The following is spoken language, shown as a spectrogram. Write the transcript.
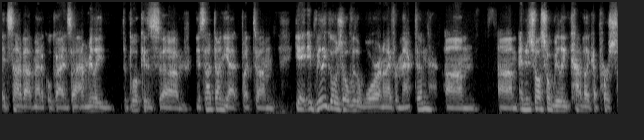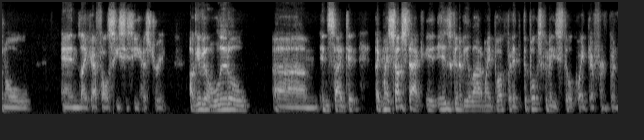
It's not about medical guidance. I'm really the book is um, it's not done yet, but um, yeah, it really goes over the war on ivermectin, um, um, and it's also really kind of like a personal and like FLCCC history. I'll give you a little um, insight to like my Substack is going to be a lot of my book, but it, the book's going to be still quite different. But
